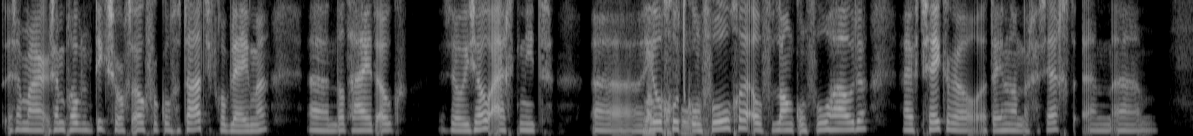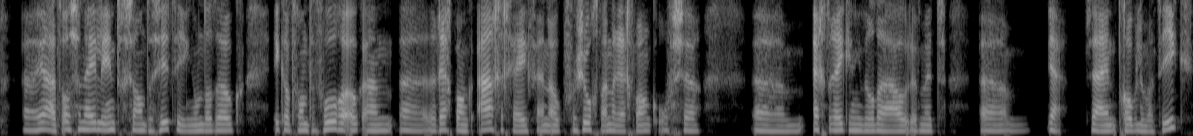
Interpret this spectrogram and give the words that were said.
zeg maar, zijn problematiek zorgt ook voor concentratieproblemen. Eh, dat hij het ook sowieso eigenlijk niet eh, heel goed kon volgen. volgen of lang kon volhouden. Hij heeft zeker wel het een en ander gezegd. En ehm, eh, ja, het was een hele interessante zitting. Omdat ook, ik had van tevoren ook aan eh, de rechtbank aangegeven en ook verzocht aan de rechtbank of ze ehm, echt rekening wilden houden met ehm, ja, zijn problematiek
